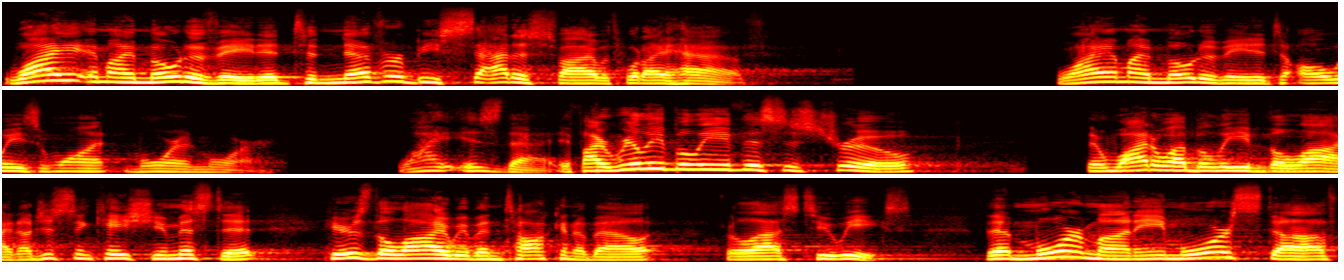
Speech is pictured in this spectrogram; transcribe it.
Why am I motivated to never be satisfied with what I have? Why am I motivated to always want more and more? Why is that? If I really believe this is true, then why do I believe the lie? Now, just in case you missed it, here's the lie we've been talking about for the last two weeks that more money, more stuff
